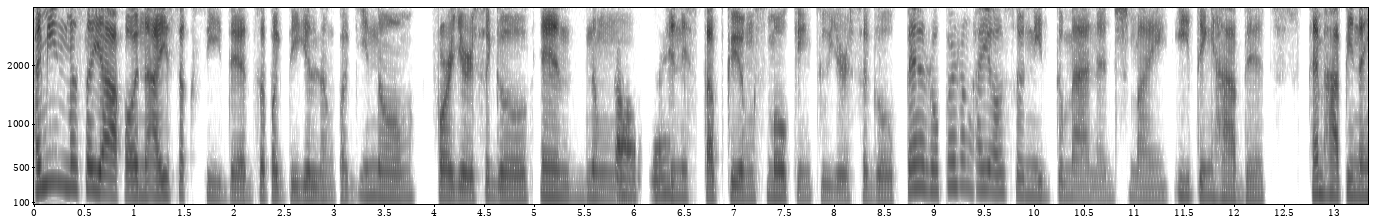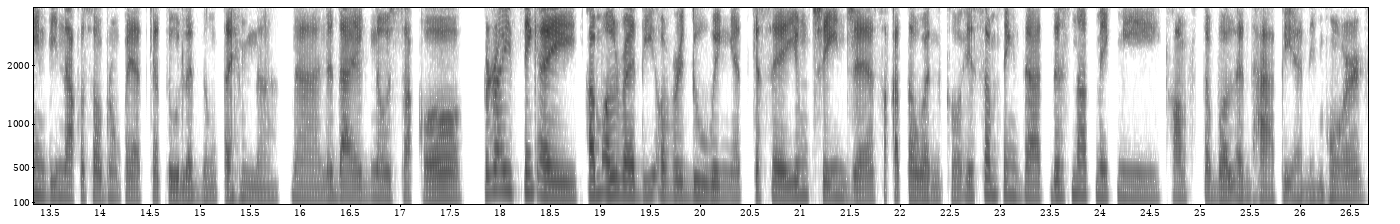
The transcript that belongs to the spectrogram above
I mean, masaya ako na I succeeded sa pagtigil ng pag-inom four years ago and nung Okay. in-stop ko yung smoking two years ago. Pero parang I also need to manage my eating habits. I'm happy na hindi na ako sobrang payat katulad nung time na na na-diagnose ako. Pero I think I am already overdoing it kasi yung changes sa katawan ko is something that does not make me comfortable and happy anymore.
